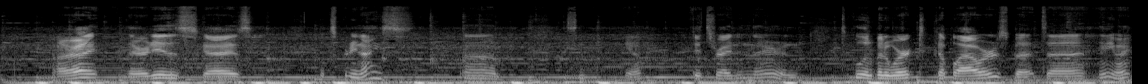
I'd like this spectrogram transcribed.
All right, there it is, guys. Looks pretty nice. Um, you fits right in there and took a little bit of work, took a couple hours, but uh, anyway,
